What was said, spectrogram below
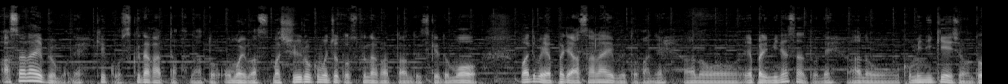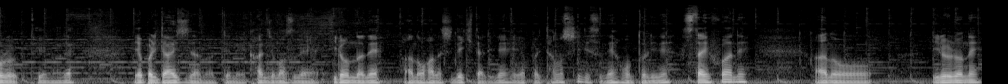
朝ライブもね、結構少なかったかなと思います。まあ、収録もちょっと少なかったんですけども、まあ、でもやっぱり朝ライブとかね、あのやっぱり皆さんとね、あのコミュニケーションを取るっていうのはね、やっぱり大事だなってね、感じますね。いろんなね、あのお話できたりね、やっぱり楽しいですね、本当にね。スタイフはね、あのいろいろね、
